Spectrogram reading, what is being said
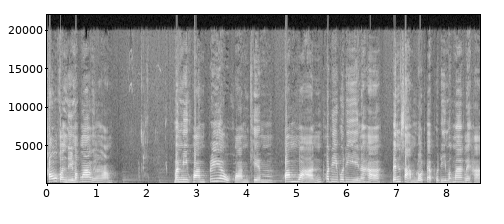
เข้ากันดีมาก ๆ เลยนะคะมันมีความเปรี้ยว ความเค็ม ความหวานพอดีพอดีนะคะ เป็นสามรสแบบพอดีมากๆเลยค่ะ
